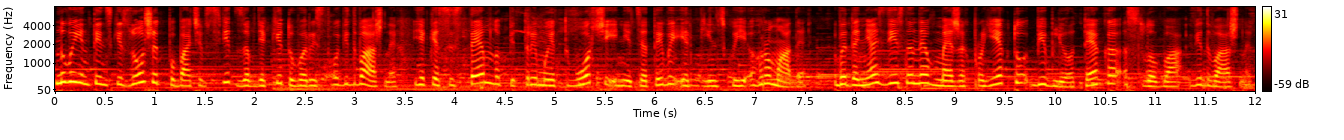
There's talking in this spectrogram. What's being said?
Новий інтинський зошит побачив світ завдяки товариству відважних, яке системно підтримує творчі ініціативи ірпінської громади. Видання здійснене в межах проєкту Бібліотека Слова відважних.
